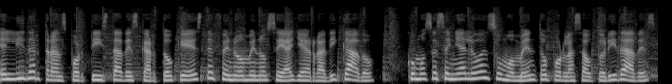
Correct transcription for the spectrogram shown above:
el líder transportista descartó que este fenómeno se haya erradicado, como se señaló en su momento por las autoridades,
